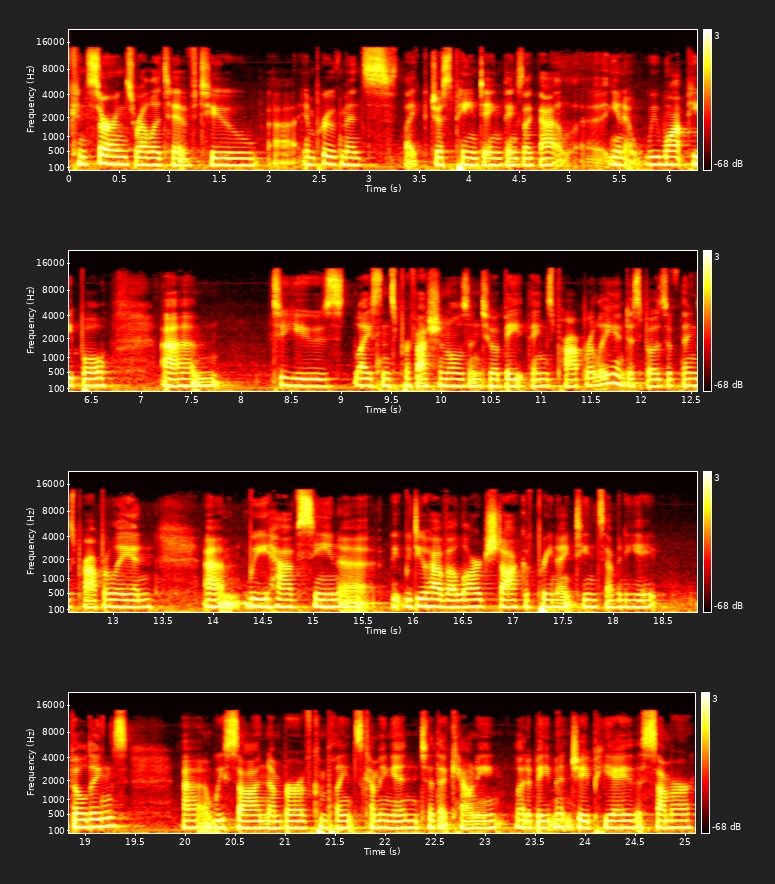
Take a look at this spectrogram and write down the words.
concerns relative to uh, improvements, like just painting, things like that, uh, you know, we want people um, to use licensed professionals and to abate things properly and dispose of things properly. And um, we have seen, a, we, we do have a large stock of pre 1978 buildings. Uh, we saw a number of complaints coming in to the county lead abatement JPA this summer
